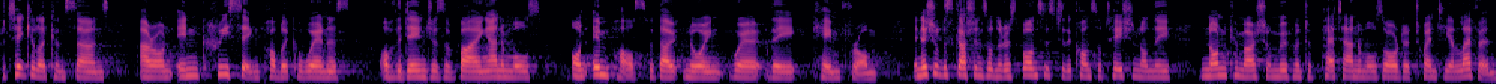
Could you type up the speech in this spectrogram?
Particular concerns are on increasing public awareness of the dangers of buying animals on impulse without knowing where they came from. Initial discussions on the responses to the consultation on the non-commercial movement of pet animals order 2011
